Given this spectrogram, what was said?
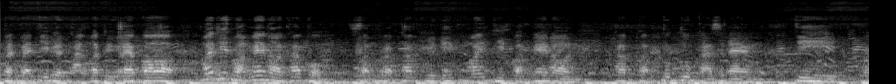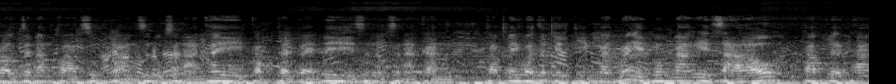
แฟนๆที่เดินทางมาถึงแล้วก็ไม่ผิดหวังแน่นอนครับผมสำหรับค่ำคืนนี้ไม่ผิดหวังแน่นอนครับกับทุกๆการแสดงที่เราจะนำความสุขความสนุกสนานให้กับแฟนๆได้สนุกสนานกันครับไม่ว่าจะเป็นทีมงานพระเอกหนุ่มนางเอกสาวครับเดินทาง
